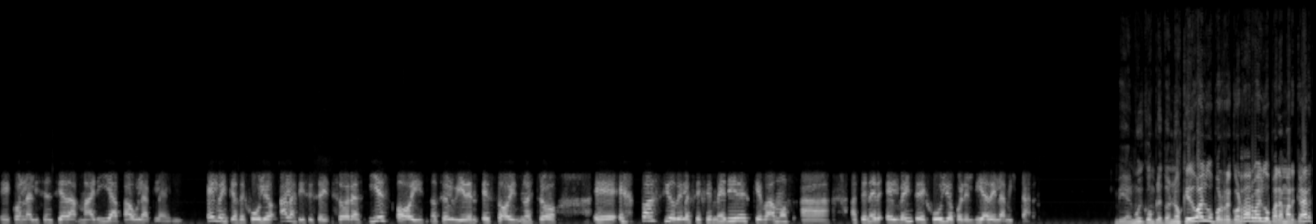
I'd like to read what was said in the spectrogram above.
eh, con la licenciada María Paula Klein. El 22 de julio a las 16 horas y es hoy, no se olviden, es hoy nuestro eh, espacio de las efemérides que vamos a, a tener el 20 de julio por el Día de la Amistad. Bien, muy completo. ¿Nos quedó algo por recordar o algo para marcar,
